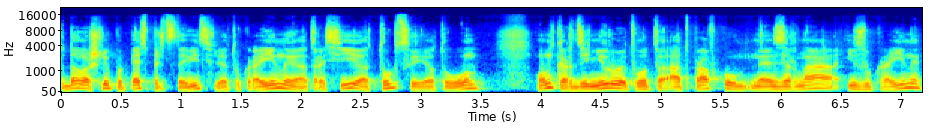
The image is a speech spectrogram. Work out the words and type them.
Туда вошли по пять представителей от Украины, от России, от Турции, от ООН. Он координирует вот отправку э, зерна из Украины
